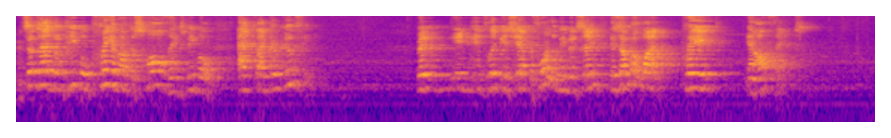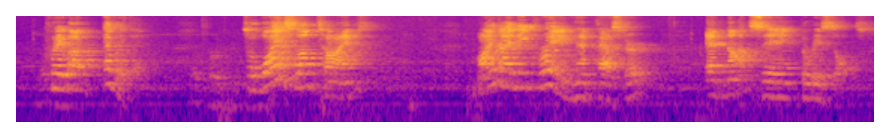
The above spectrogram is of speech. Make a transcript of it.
And sometimes when people pray about the small things, people act like they're goofy. But in, in Philippians chapter 4 that we've been studying, it's about what? Pray in all things. Pray about everything. So why sometimes might I be praying then, Pastor, and not seeing the results?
